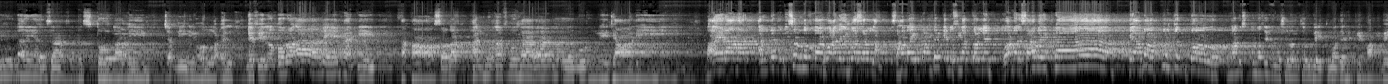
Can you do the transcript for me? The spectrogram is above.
उलाया जास्तुनाई जमीउल इल्म फिल कुरान हकीम حكيم تقاصرت عنه أفهام الرجال ভাইরা আমার আল্লাহ নবী সাল্লাল্লাহু আলাইহি ওয়াসাল্লাম সাহাবা ইকরামদেরকে নসিহত করলেন ও আমার সাহাবা ইকরাম কিয়ামত পর্যন্ত মানুষ তোমাদের অনুসরণ করবে তোমাদেরকে মানবে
